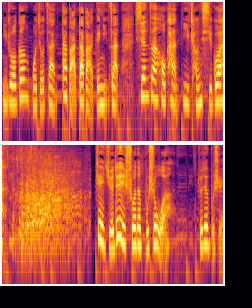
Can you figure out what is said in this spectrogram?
你若更我就赞，大把大把给你赞。先赞后看已成习惯。这绝对说的不是我，绝对不是。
